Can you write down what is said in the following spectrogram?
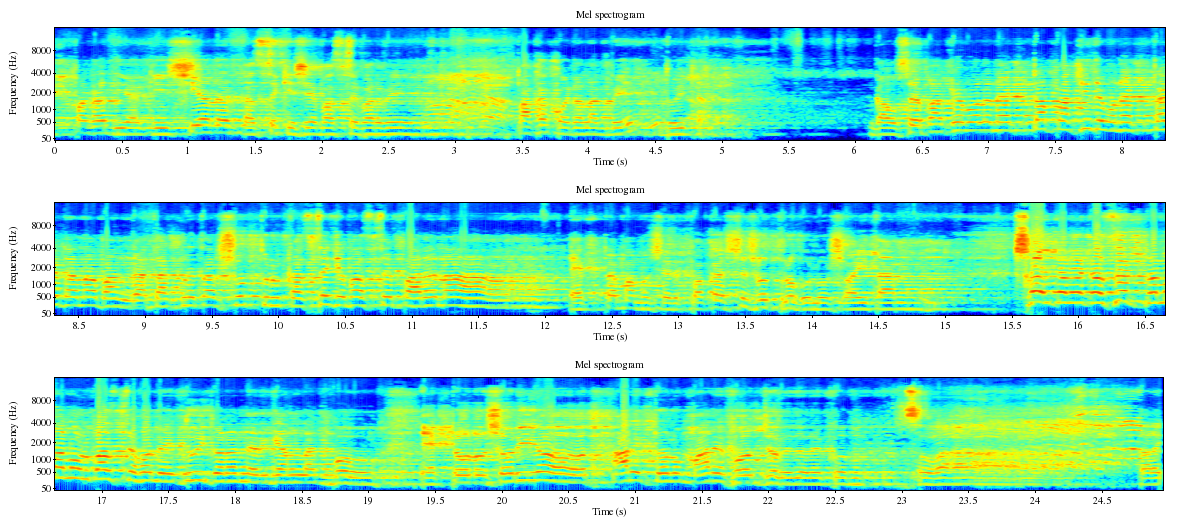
এক পাখা দিয়া কি শিয়ালের কাছ থেকে সে বাঁচতে পারবে? পাখা কয়টা লাগবে? দুইটা। গাউসে পাকে বলেন, একটা পাখি যেমন একটা ডানা ভাঙ্গা, থাকলে তার শত্রুর কাছ থেকে বাঁচতে পারে না। একটা মানুষের প্রকাশ্যে শত্রু হলো শয়তান। শয়তানের কাছে একটা মানুষ বাঁচতে হলে দুই ধরনের জ্ঞান লাগবো। একটা হলো শরীয়ত আর একটা হলো মারে ফত জোরে জোরে কর তারা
